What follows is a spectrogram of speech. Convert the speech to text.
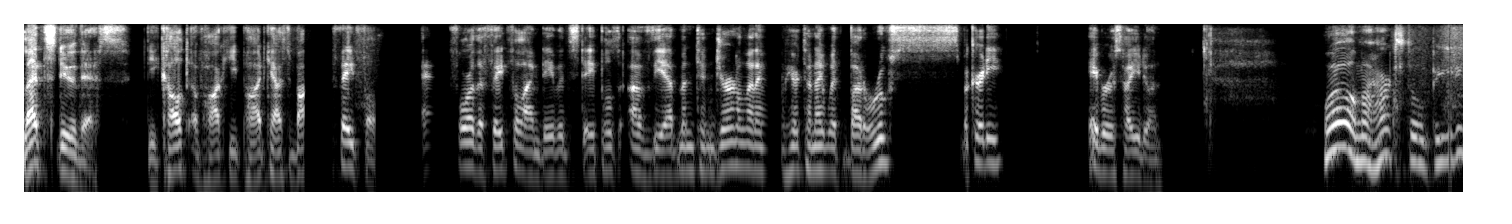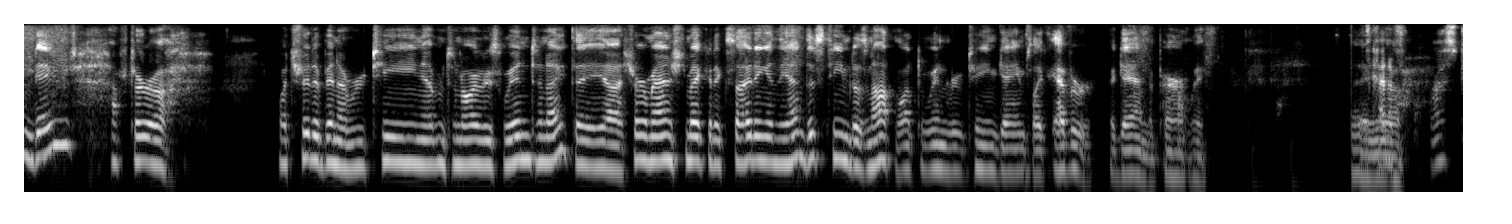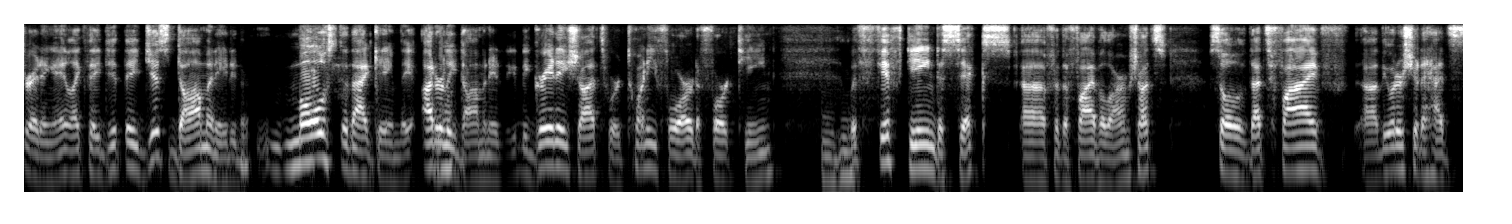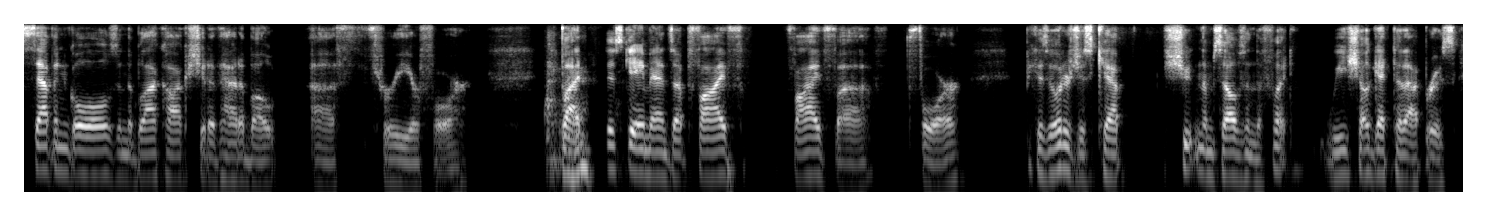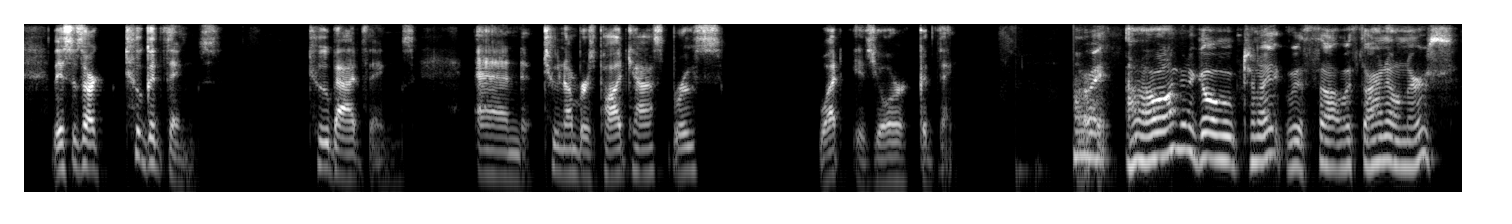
Let's do this. The Cult of Hockey podcast about the faithful. And for the faithful, I'm David Staples of the Edmonton Journal, and I'm here tonight with Bruce McCurdy. Hey, Bruce, how you doing? Well, my heart's still beating, David. After uh, what should have been a routine Edmonton Oilers win tonight, they uh, sure managed to make it exciting in the end. This team does not want to win routine games like ever again, apparently. It's kind of frustrating, eh? Like they did, they just dominated most of that game. They utterly yeah. dominated. The grade A shots were 24 to 14, mm-hmm. with 15 to six uh, for the five alarm shots. So that's five. Uh, the order should have had seven goals, and the Blackhawks should have had about uh, three or four. But this game ends up five, five, uh, four, because the Oilers just kept shooting themselves in the foot. We shall get to that, Bruce. This is our two good things, two bad things, and two numbers podcast. Bruce, what is your good thing? All right. Uh, well, I'm going to go tonight with uh, with Darnell Nurse,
